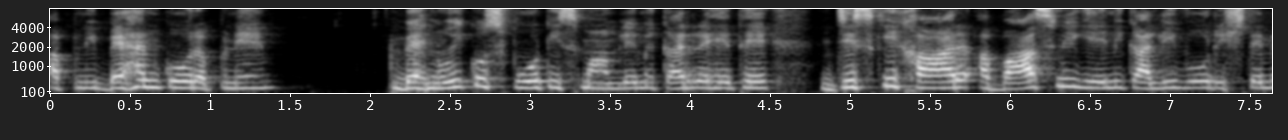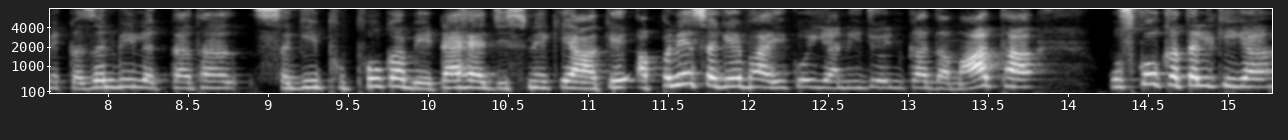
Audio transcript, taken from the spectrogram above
اپنی بہن کو اور اپنے بہنوئی کو سپورٹ اس معاملے میں کر رہے تھے، جس کی خار عباس نے یہ نکالی۔ وہ رشتے میں کزن بھی لگتا تھا۔ سگی پھپھو کا بیٹا ہے، جس نے کہ آ کے اپنے سگے بھائی کو یعنی جو ان کا دماد تھا، اس کو قتل کیا۔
